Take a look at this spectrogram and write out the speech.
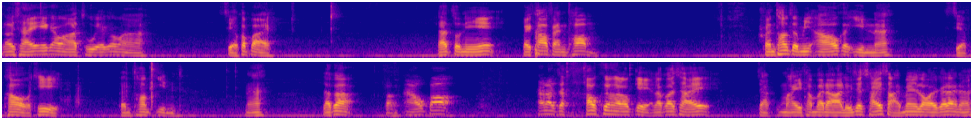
เราใช้ XLR2 XLR เสียบเข้าไป แล้วตัวนี้ไปเข้าแฟนทอม แฟนทอมจะมีเอากับอินนะ เสียบเข้าที่แฟนทอมอินนะ แล้วก็ฝั่งเอาก็ ถ้าเราจะเข้าเครื่องคาราโอเกะเราก็ใช้จากไมค์ธรรมดา หรือจะใช้สายไมค์ลอยก็ได้นะ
